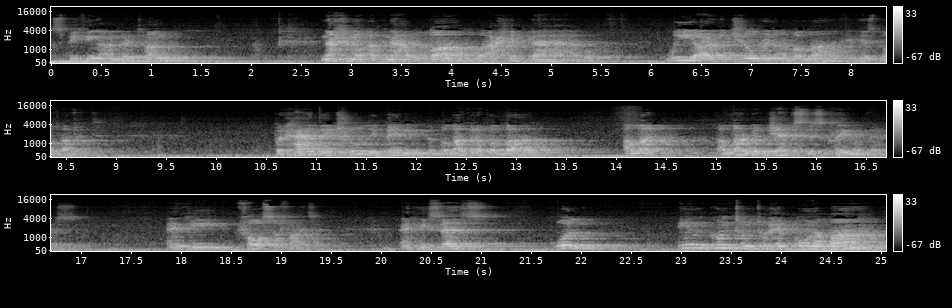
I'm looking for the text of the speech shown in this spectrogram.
speaking on their tongue, نحن أبناء الله وأحباؤه. We are the children of Allah and His beloved. But had they truly been the beloved of Allah, Allah, Allah rejects this claim of theirs. And He falsifies it. And He says, قُلْ إِن كُنتُمْ تُحِبُّونَ اللَّهِ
